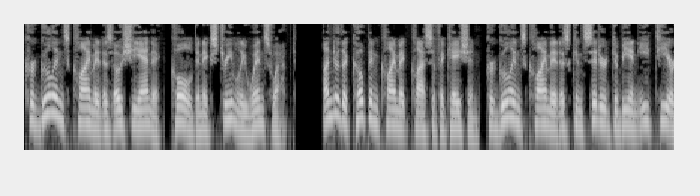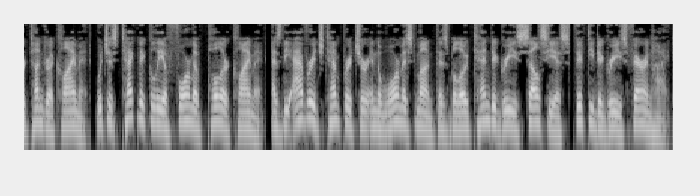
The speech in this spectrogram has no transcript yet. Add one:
Kerguelen's climate is oceanic, cold and extremely windswept. Under the Köppen climate classification, Kerguelen's climate is considered to be an ET or tundra climate, which is technically a form of polar climate, as the average temperature in the warmest month is below 10 degrees Celsius 50 degrees Fahrenheit.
